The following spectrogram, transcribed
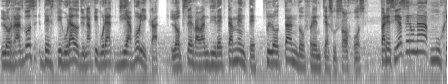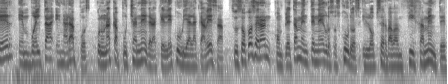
Los rasgos desfigurados de una figura diabólica lo observaban directamente flotando frente a sus ojos. Parecía ser una mujer envuelta en harapos, con una capucha negra que le cubría la cabeza. Sus ojos eran completamente negros oscuros y lo observaban fijamente.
